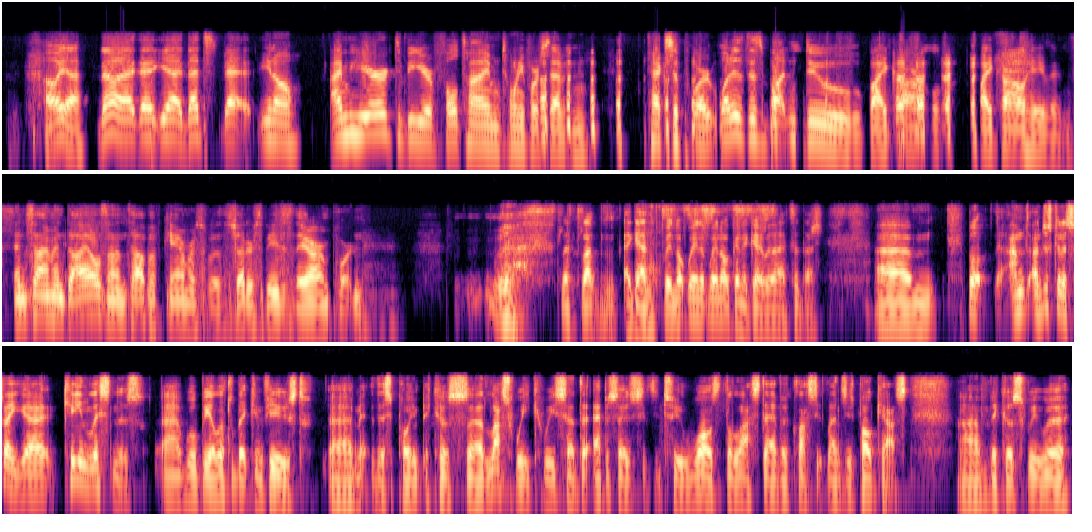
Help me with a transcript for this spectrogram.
oh yeah, no, I, I, yeah, that's that. You know, I'm here to be your full time, twenty four seven tech support. What does this button do? By Carl by Carl Havens. And Simon dials on top of cameras with shutter speeds. They are important. Let's like, again, we're not we're we're not going to go there today. Um, but I'm I'm just going to say, uh, keen listeners uh, will be a little bit confused um, at this point because uh, last week we said that episode 62 was the last ever Classic Lenses podcast uh, because we were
